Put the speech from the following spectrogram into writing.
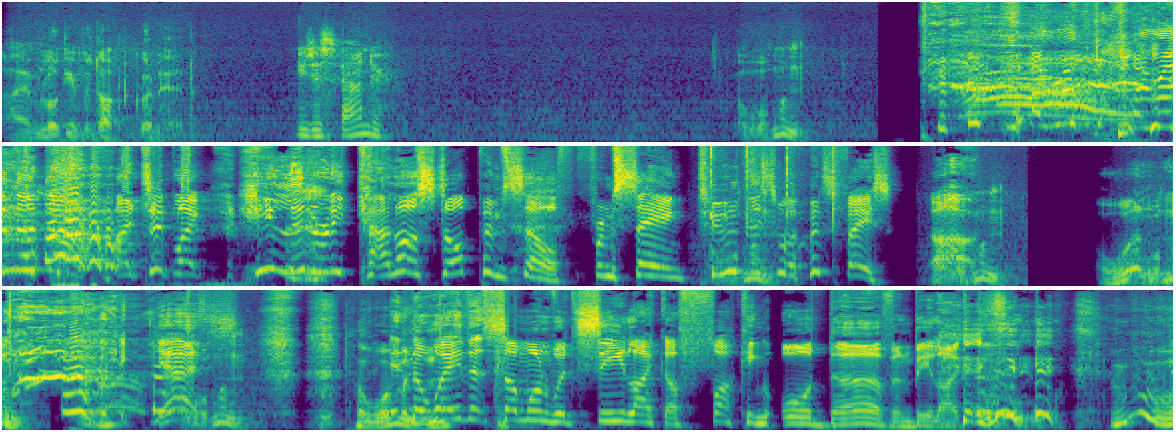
I am looking for Dr. Goodhead. You just found her. A woman. I wrote that down. I took like he literally cannot stop himself from saying to this woman's face, "Ah, Woman. a woman." yes, Woman. A woman. in the way that someone would see like a fucking hors d'oeuvre and be like, "Ooh, Ooh.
